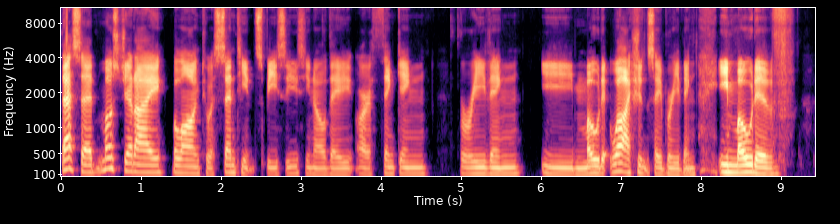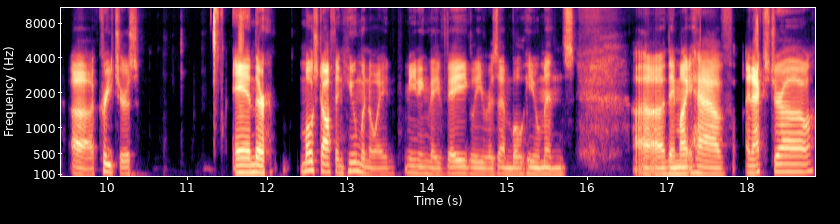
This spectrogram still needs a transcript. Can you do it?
That said, most Jedi belong to a sentient species. You know, they are thinking, breathing, emotive. Well, I shouldn't say breathing, emotive uh, creatures. And they're most often humanoid, meaning they vaguely resemble humans. Uh, they might have an extra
